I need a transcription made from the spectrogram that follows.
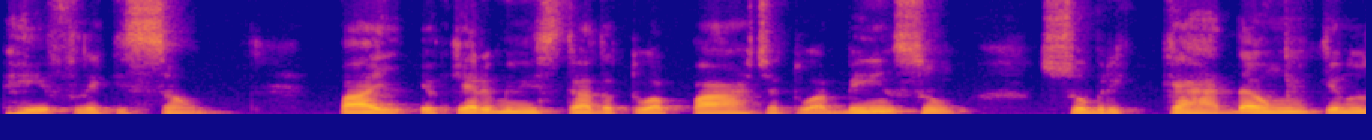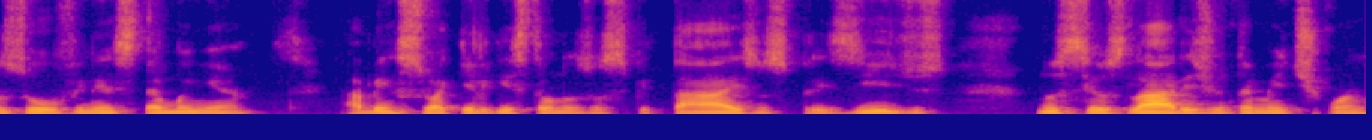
reflexão. Pai, eu quero ministrar da tua parte a tua bênção sobre cada um que nos ouve nesta manhã. Abençoa aquele que estão nos hospitais, nos presídios, nos seus lares, juntamente com a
